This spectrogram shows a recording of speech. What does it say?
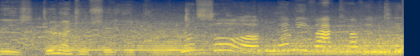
e non dalla sapore. tipo pausa. Liz, June Angel suit April. Non so, Remy va a Coventry.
